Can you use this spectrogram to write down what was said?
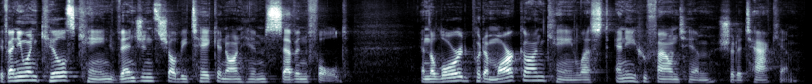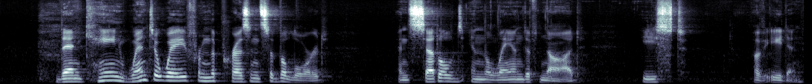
If anyone kills Cain, vengeance shall be taken on him sevenfold. And the Lord put a mark on Cain, lest any who found him should attack him. Then Cain went away from the presence of the Lord and settled in the land of Nod, east of Eden.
